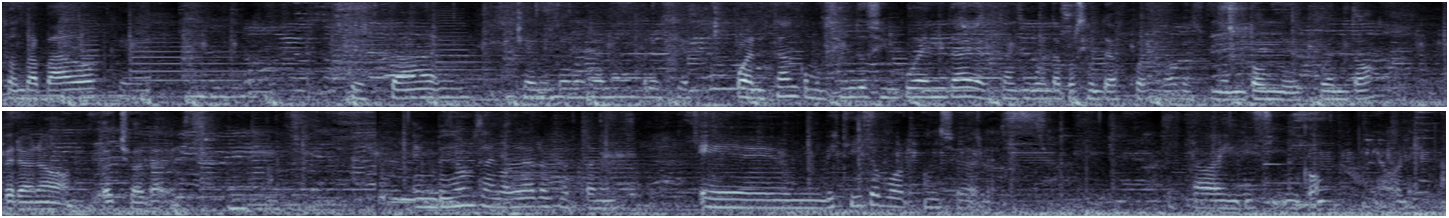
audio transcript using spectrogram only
Son tapados que, que están precio. Bueno, están como 150 y están 50% de descuento, que es un montón de descuento, pero no, 8 dólares. empezamos a encontrar ofertones. Eh, vestidito por 11 dólares. Estaba 25 y ahora está.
